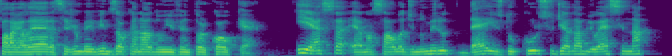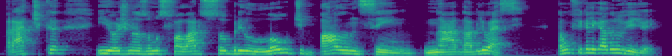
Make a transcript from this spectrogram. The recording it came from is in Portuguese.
Fala galera, sejam bem-vindos ao canal do Inventor Qualquer. E essa é a nossa aula de número 10 do curso de AWS na prática e hoje nós vamos falar sobre load balancing na AWS. Então fica ligado no vídeo aí.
